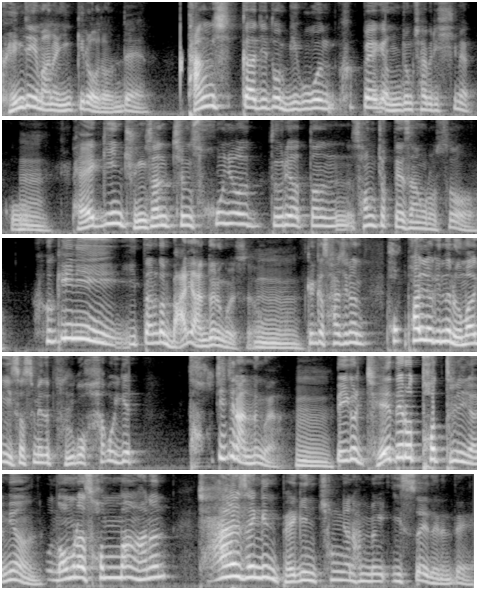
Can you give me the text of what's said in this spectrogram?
굉장히 많은 인기를 얻었는데 당시까지도 미국은 흑백의 인종차별이 심했고 백인 중산층 소녀들의 어떤 성적 대상으로서 흑인이 있다는 건 말이 안 되는 거였어요. 그러니까 사실은 폭발력 있는 음악이 있었음에도 불구하고 이게 터지질 않는 거야. 근데 이걸 제대로 터트리려면 너무나 선망하는 잘생긴 백인 청년 한 명이 있어야 되는데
